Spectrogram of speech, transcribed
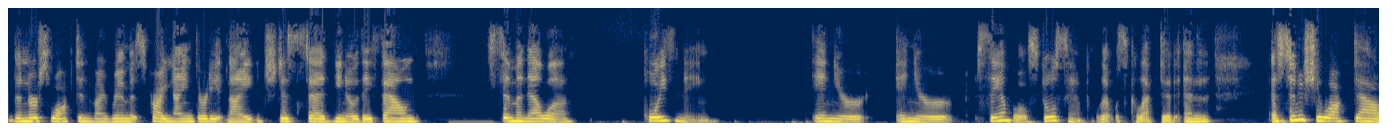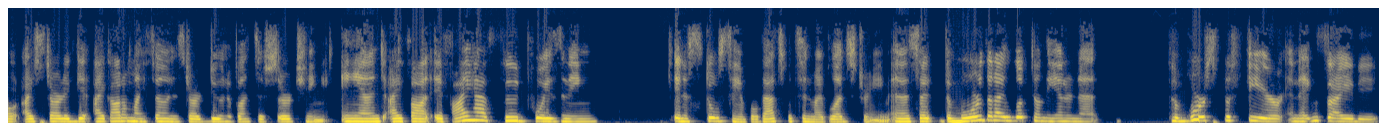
the nurse walked into my room. It's probably 9:30 at night, and she just said, you know, they found salmonella poisoning in your in your sample, stool sample that was collected. And as soon as she walked out, I started get I got on my phone and started doing a bunch of searching. And I thought if I have food poisoning in a stool sample, that's what's in my bloodstream. And I said the more that I looked on the internet, the worse the fear and anxiety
